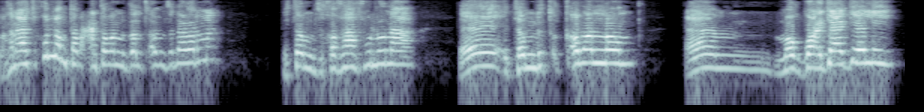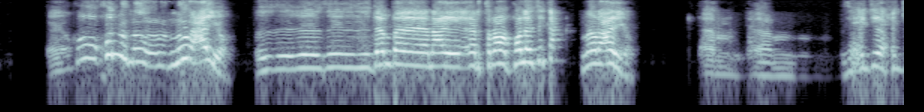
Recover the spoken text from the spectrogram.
ምክንያቱ ኩሎም ቶም ዓንተውን ንገልፆም ዝነበርና እቶም ዝከፋፍሉና እቶም ንጥቀመሎም መጓጃጀሊ ኩሉ ንርአዮ ደንበ ናይ ኤርትራዊ ፖለቲካ ንርአዮ ሕጂ ሕጂ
